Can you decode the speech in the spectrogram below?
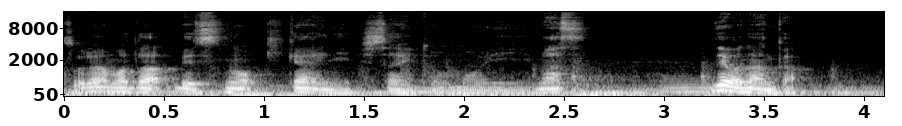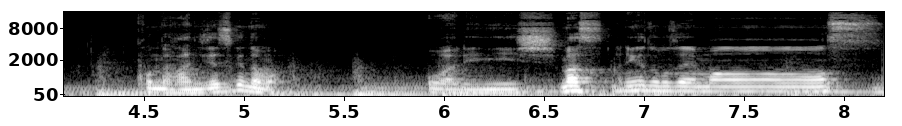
それはまた別の機会にしたいと思います。ではなんかこんな感じですけども終わりにします。ありがとうございます。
